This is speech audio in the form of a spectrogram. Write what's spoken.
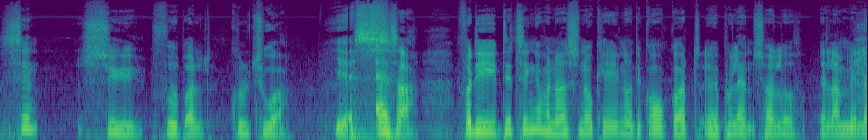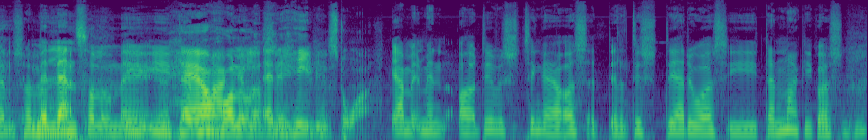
sindssyg fodboldkultur. Yes. Altså, fordi det tænker man også sådan, okay, når det går godt øh, på landsholdet, eller med landsholdet med her. landsholdet med I- i herreholdet eller er det helt vildt stort. Ja, men, men og det tænker jeg også, at, eller det, det er det jo også i Danmark, ikke også? Mm-hmm.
